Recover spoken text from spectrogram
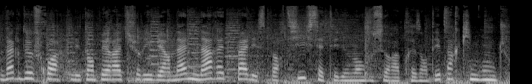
Vague de froid, les températures hivernales n'arrêtent pas les sportifs. Cet élément vous sera présenté par Kim Hong-joo.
